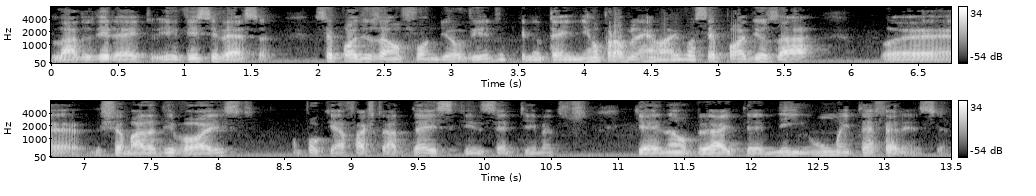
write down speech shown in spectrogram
lado direito e vice-versa. Você pode usar um fone de ouvido, que não tem nenhum problema, e você pode usar é, chamada de voz um pouquinho afastado, 10, 15 centímetros, que aí não vai ter nenhuma interferência.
